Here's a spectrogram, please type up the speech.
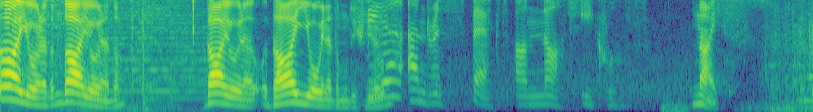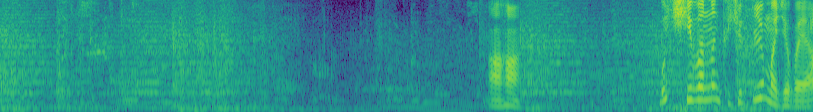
Daha iyi oynadım, daha iyi oynadım. Daha iyi oynadım, daha iyi oynadığımı düşünüyorum. Nice. Aha. Bu Shiva'nın küçüklüğü mü acaba ya?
